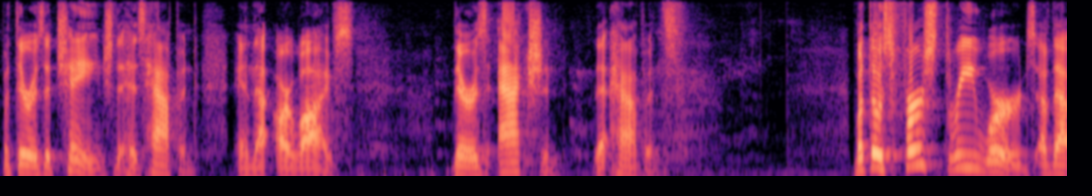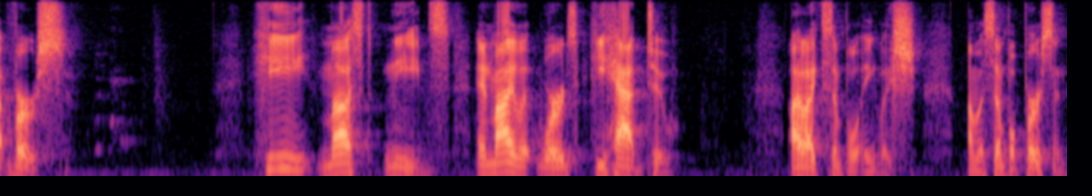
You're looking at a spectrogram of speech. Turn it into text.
But there is a change that has happened in that our lives. There is action that happens. But those first three words of that verse, he must needs. In my words, he had to. I like simple English. I'm a simple person.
